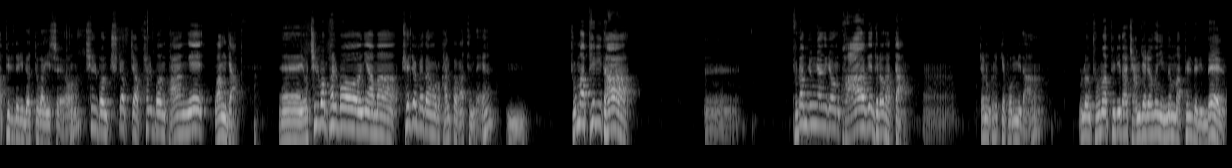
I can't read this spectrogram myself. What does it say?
마필들이 몇 두가 있어요. 7번 추적자, 8번 광의 왕자. 에, 요 7번, 8번이 아마 최저 배당으로 갈 것 같은데 음, 두 마필이 다 에, 부담 중량이 좀 과하게 들어갔다. 저는 그렇게 봅니다. 물론 두 마필이 다 잠재력은 있는 마필들인데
